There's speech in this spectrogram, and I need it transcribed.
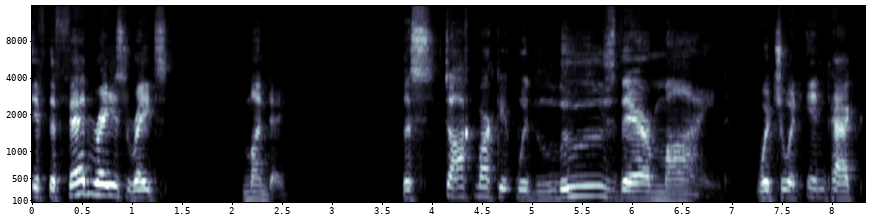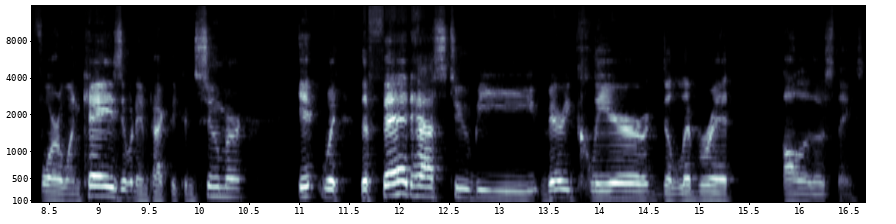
if the Fed raised rates Monday, the stock market would lose their mind. which would impact 401ks. It would impact the consumer. It would, the Fed has to be very clear, deliberate, all of those things.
